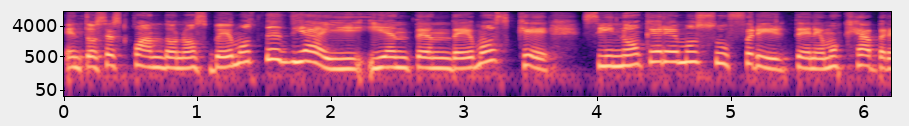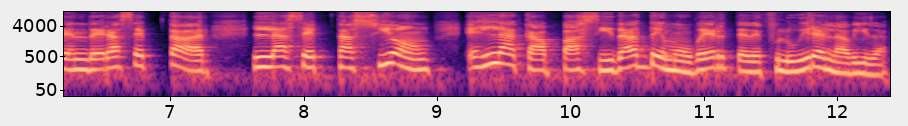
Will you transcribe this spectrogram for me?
Entonces, cuando nos vemos desde ahí y entendemos que si no queremos sufrir, tenemos que aprender a aceptar, la aceptación es la capacidad de moverte, de fluir en la vida.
